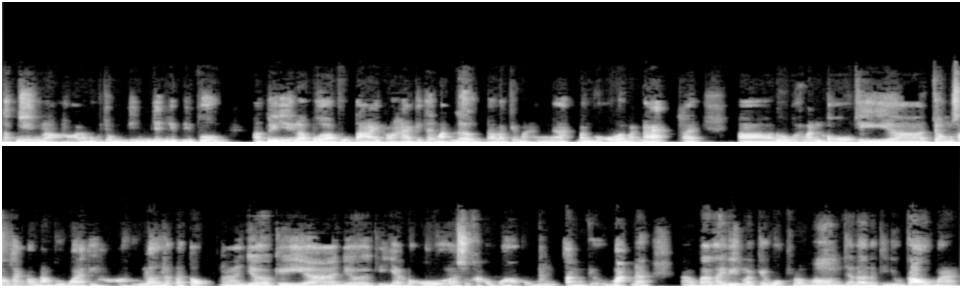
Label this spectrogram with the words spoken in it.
tất nhiên là họ là một trong những doanh nghiệp địa phương. À, tuy nhiên là phú tài có hai cái thế mạnh lớn đó là cái mảng à, mảng gỗ và mảng đá Đấy. À, đối với mảng gỗ thì à, trong 6 tháng đầu năm vừa qua thì họ hưởng lợi rất là tốt. À, nhờ cái à, nhờ cái giá gỗ xuất khẩu của họ cũng tăng trưởng mạnh nè. À, ta thấy biết là cái work from home cho nên là cái nhu cầu mà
